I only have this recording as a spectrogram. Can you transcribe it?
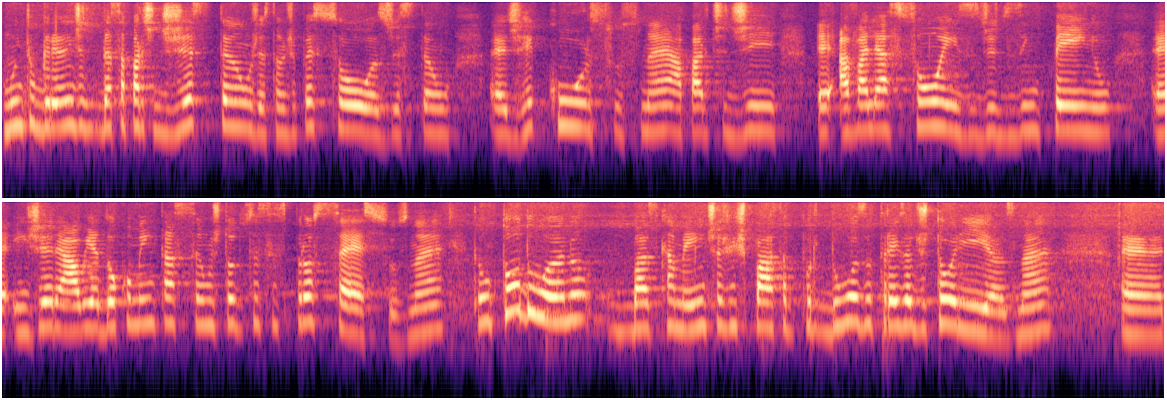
muito grande dessa parte de gestão, gestão de pessoas, gestão é, de recursos, né? a parte de é, avaliações de desempenho é, em geral e a documentação de todos esses processos. Né? Então, todo ano, basicamente, a gente passa por duas ou três auditorias, né? É,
